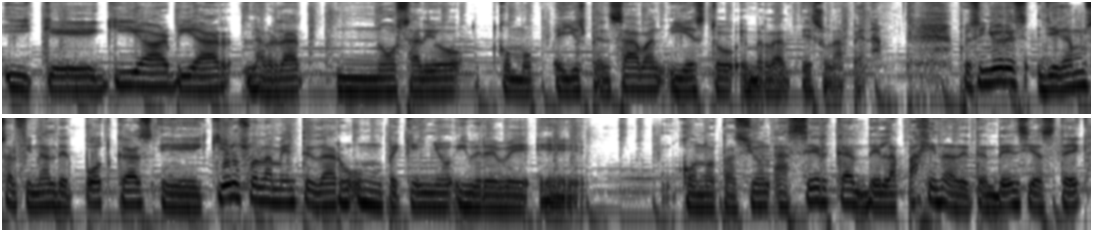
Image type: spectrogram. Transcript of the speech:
y que Gear VR la verdad no salió como ellos pensaban y esto en verdad es una pena. Pues señores, llegamos al final del podcast. Eh, quiero solamente dar un pequeño y breve eh, connotación acerca de la página de Tendencias Tech.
